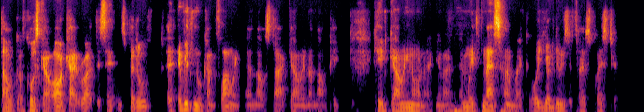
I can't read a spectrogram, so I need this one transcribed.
they'll of course go, oh, okay, write the sentence, but everything will come flowing and they'll start going and they'll keep keep going on it, you know. And with mass homework, all you've got to do is the first question.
